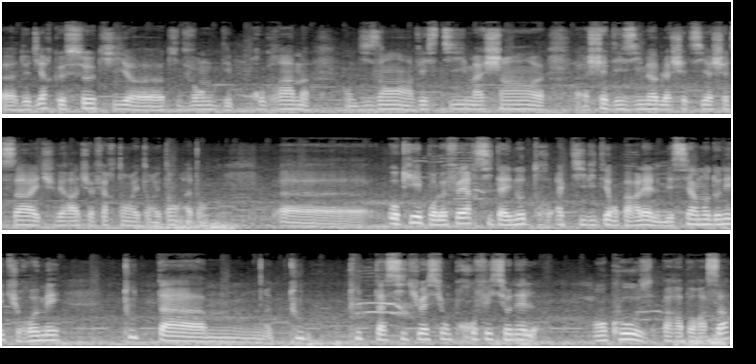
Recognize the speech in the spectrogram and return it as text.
Euh, de dire que ceux qui, euh, qui te vendent des programmes en disant investis, machin, euh, achète des immeubles, achète ci, achète ça, et tu verras, tu vas faire tant et tant et tant. Attends. ok pour le faire si tu as une autre activité en parallèle, mais si à un moment donné tu remets toute ta, hum, toute, toute ta situation professionnelle en cause par rapport à ça,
